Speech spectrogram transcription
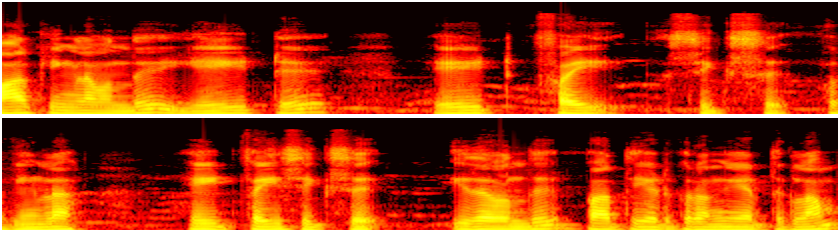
மார்க்கிங்கில் வந்து எயிட்டு எயிட் ஃபைவ் சிக்ஸு ஓகேங்களா எயிட் ஃபைவ் சிக்ஸு இதை வந்து பார்த்து எடுக்கிறவங்க எடுத்துக்கலாம்.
